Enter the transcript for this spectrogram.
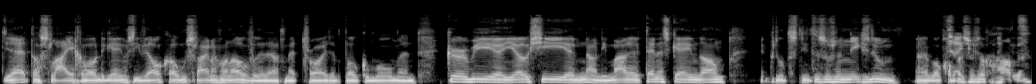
ja, dan sla je gewoon de games die wel komen, sla je ervan over. Inderdaad, Metroid en Pokémon en Kirby en Yoshi en nou, die Mario Tennis game dan. Ik bedoel, het is niet alsof ze niks doen. We hebben ook al best wel veel gehad.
